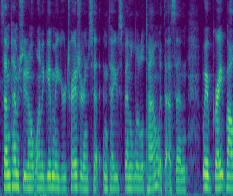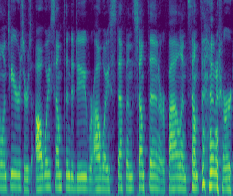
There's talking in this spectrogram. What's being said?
sometimes you don't want to give me your treasure until you spend a little time with us. And we have great volunteers. There's always something to do. We're always stuffing something or filing something, or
